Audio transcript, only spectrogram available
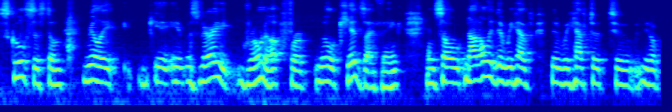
school system really, it was very grown up for little kids, I think. And so not only did we have did we have to to you know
